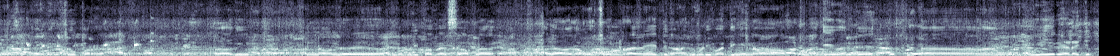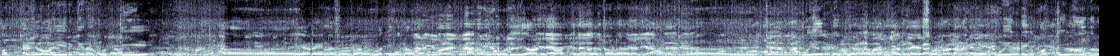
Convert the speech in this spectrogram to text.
சூப்பர் சூப்பர்ண்ணே. அதாவது அண்ணன் வந்து ரொம்ப பிடிப்பாக பேசுகிறாப்புல அதாவது அவங்க சொல்கிற ரேட்டு கணக்குப்படி பார்த்தீங்கன்னா குட்டி வந்து உயிர் எடைக்கு பத்து கிலோ இருக்கிற குட்டி குட்டி இடம் என்ன சொல்கிறாங்கன்னு பார்த்தீங்கன்னா ஒடியாடு காட்டுங்க தலை. உயிரடைக்கு உயிரெடைக்கு அந்த அண்ணன் சொல்கிற கணக்கு உயிரடைக்கு பத்து கிலோ இருக்கிற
